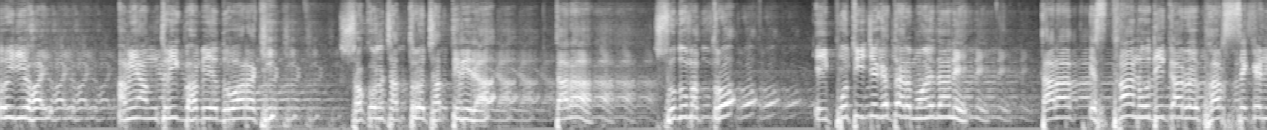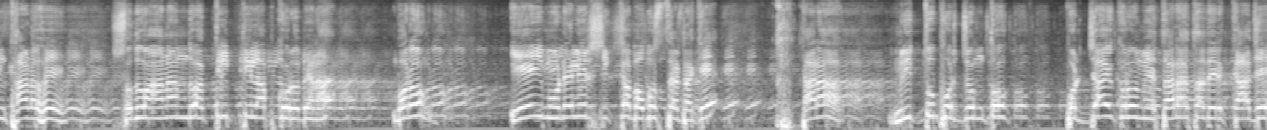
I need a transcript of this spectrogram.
তৈরি হয়। আমি আন্তরিকভাবে দোয়া রাখি। সকল ছাত্র ছাত্রীরা তারা শুধুমাত্র এই প্রতিযোগিতার ময়দানে তারা স্থান অধিকার হয়ে ফার্স্ট সেকেন্ড থার্ড হয়ে শুধু আনন্দ আর তৃপ্তি লাভ করবে না, বরং এই মডেলের শিক্ষা ব্যবস্থাটাকে তারা মৃত্যু পর্যন্ত পর্যায়ক্রমে তারা তাদের কাজে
